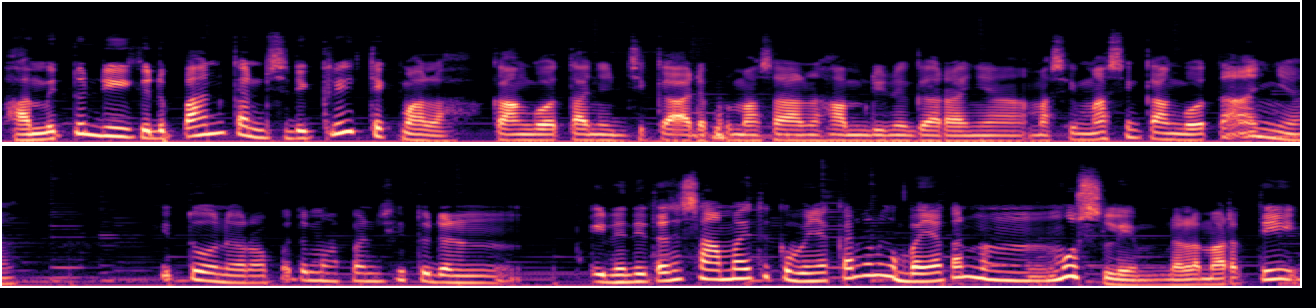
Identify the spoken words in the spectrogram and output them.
HAM itu dikedepankan bisa dikritik malah keanggotanya jika ada permasalahan HAM di negaranya masing-masing keanggotanya itu Eropa itu maafkan di situ dan identitasnya sama itu kebanyakan kan kebanyakan muslim dalam arti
